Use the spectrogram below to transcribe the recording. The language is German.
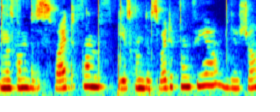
Und Jetzt kommt das zweite von. Jetzt kommt das zweite von vier. Ja, schau.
